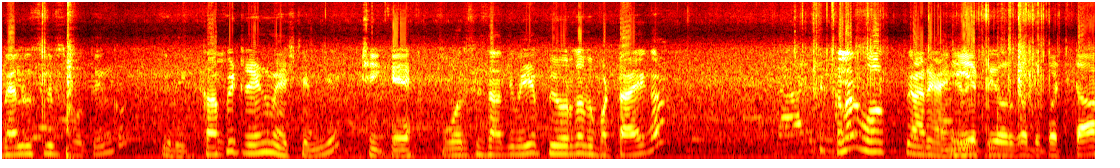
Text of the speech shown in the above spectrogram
बैलून स्लिप्स बोलते हैं इनको ये देखिए काफ़ी ट्रेंड में इस टाइम ये। ठीक है। और इसके साथ ही भैया प्योर का दुपट्टा आएगा। कलर बहुत प्यारे आएँगे ये प्योर का दुपट्टा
